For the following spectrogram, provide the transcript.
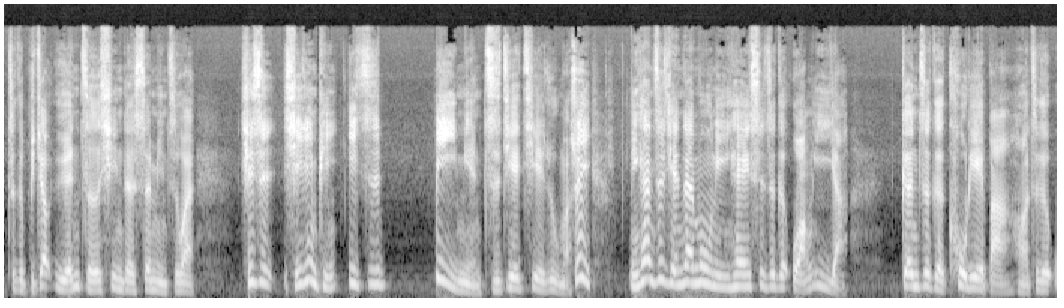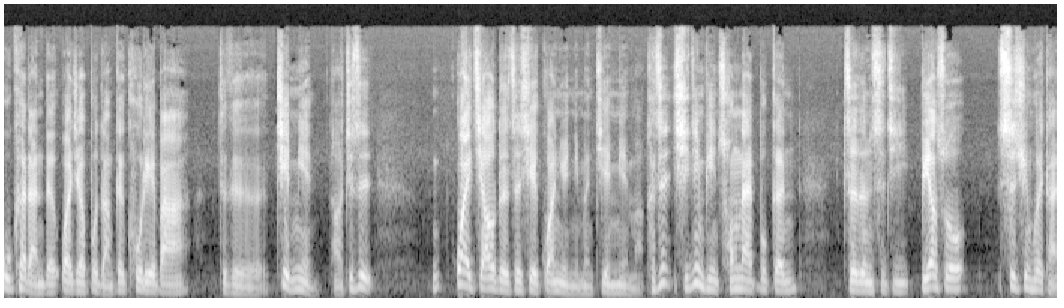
这个比较原则性的声明之外，其实习近平一直避免直接介入嘛。所以你看，之前在慕尼黑是这个王毅啊，跟这个库列巴哈，这个乌克兰的外交部长跟库列巴这个见面啊，就是。外交的这些官员，你们见面嘛？可是习近平从来不跟泽伦斯基，不要说视讯会谈，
